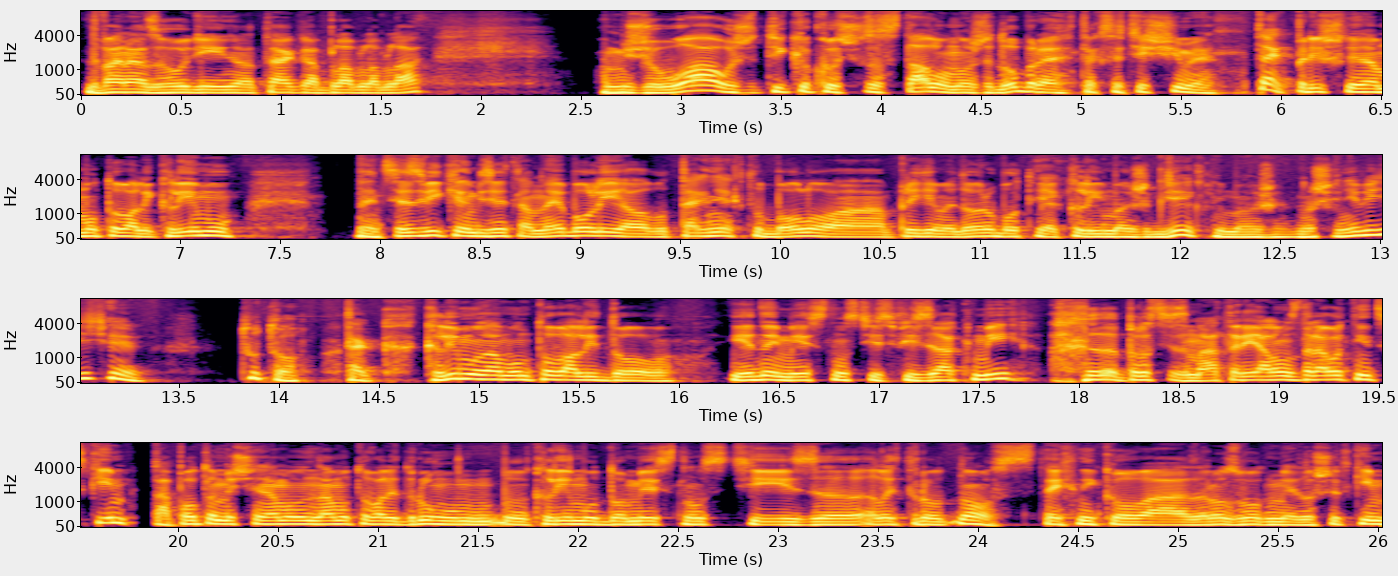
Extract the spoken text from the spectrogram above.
12 hodín a tak a bla bla bla. A my, že wow, že ty kokos, čo sa stalo, no že dobre, tak sa tešíme. Tak prišli, namontovali klímu, len cez víkend by sme tam neboli, alebo tak nejak to bolo a prídeme do roboty a klíma, že kde je klíma? Že, no že nevidíte? tuto. Tak klimu namontovali do jednej miestnosti s fyzákmi, proste s materiálom zdravotníckým a potom ešte nam- namontovali druhú klímu do miestnosti s, elektro, no, s technikou a s rozvodmi a so všetkým,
